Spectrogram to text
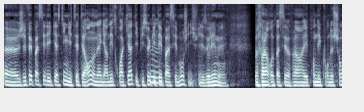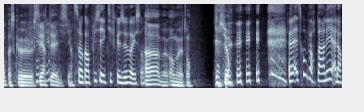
Euh, j'ai fait passer des castings, etc. On en a gardé 3-4. Et puis ceux qui n'étaient mm. pas assez bons, j'ai dit, je suis désolé, mais va falloir repasser, va falloir aller prendre des cours de chant parce que c'est RTL ici. Hein. C'est encore plus sélectif que The Voice. Hein. Ah, bah, oh, mais attends. Bien sûr. Euh, est-ce qu'on peut reparler Alors,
